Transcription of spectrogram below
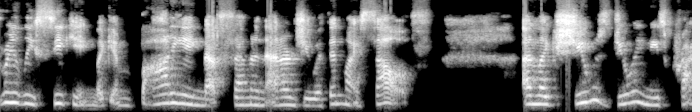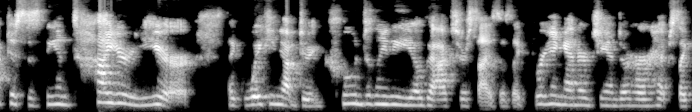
really seeking, like embodying that feminine energy within myself. And like she was doing these practices the entire year, like waking up, doing Kundalini yoga exercises, like bringing energy into her hips, like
